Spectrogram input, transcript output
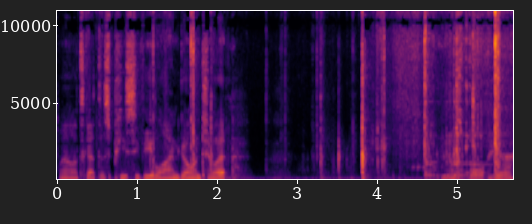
Well, it's got this PCV line going to it. And this bolt here.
